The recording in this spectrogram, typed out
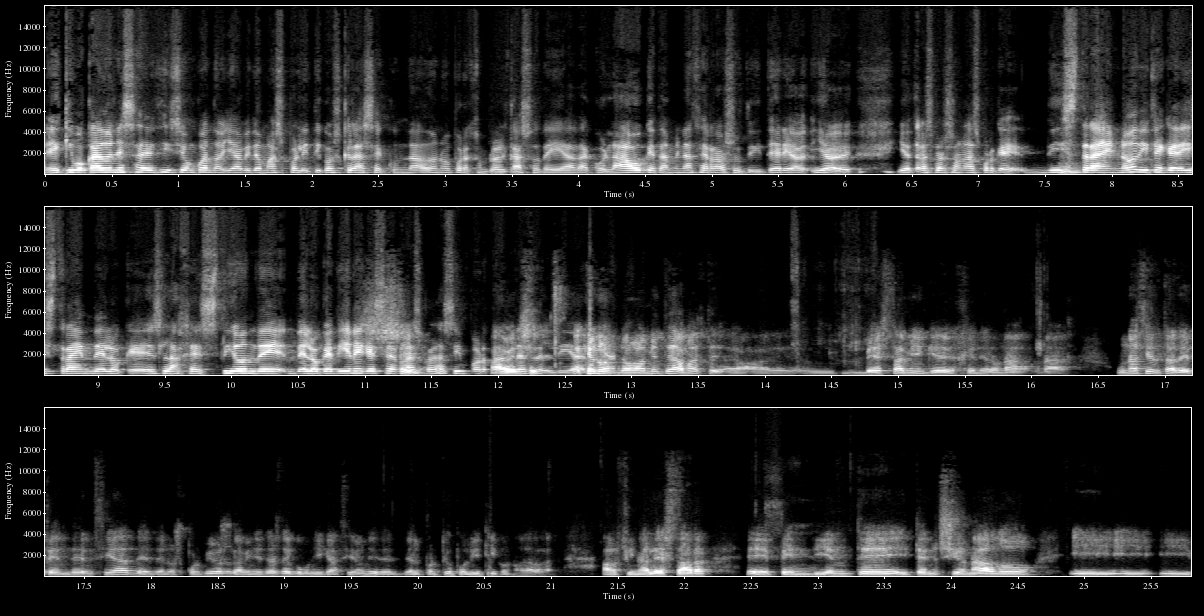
equivocado en esa decisión cuando ya ha habido más políticos que la ha secundado, ¿no? Por ejemplo, el caso de Ada Colau, que también ha cerrado su Twitter y, otras personas porque distraen, ¿no? Dicen que distraen de lo que es la gestión de, lo que tiene que ser las cosas importantes del día. Es que normalmente además eh, ves también que genera una una cierta dependencia de, los propios gabinetes de comunicación y del propio político. ¿no? Al, final estar eh, pendiente y tensionado y,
